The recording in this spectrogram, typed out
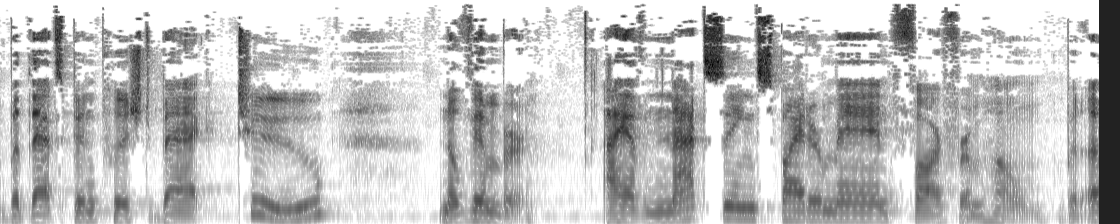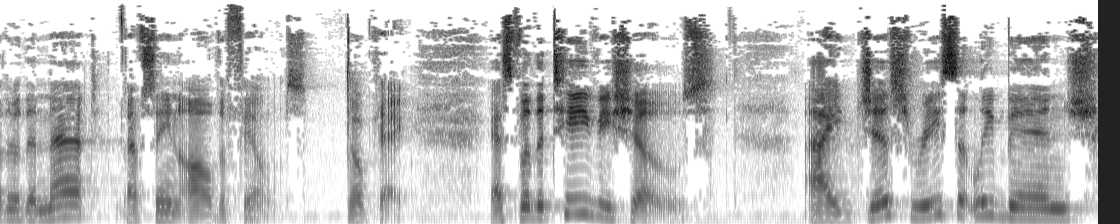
but that's been pushed back to November. I have not seen Spider Man Far From Home, but other than that, I've seen all the films. Okay. As for the TV shows, I just recently binge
